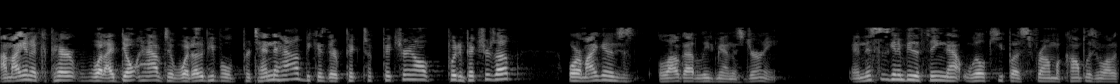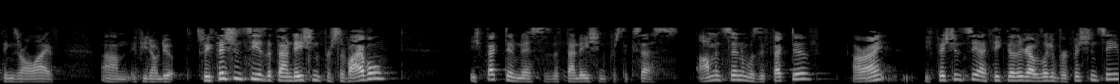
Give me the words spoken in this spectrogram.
am I going to compare what I don't have to what other people pretend to have because they're pic- picturing all putting pictures up, or am I going to just allow God to lead me on this journey? And this is going to be the thing that will keep us from accomplishing a lot of things in our life um, if you don't do it. So efficiency is the foundation for survival. Effectiveness is the foundation for success. Amundsen was effective. All right. Efficiency. I think the other guy was looking for efficiency.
